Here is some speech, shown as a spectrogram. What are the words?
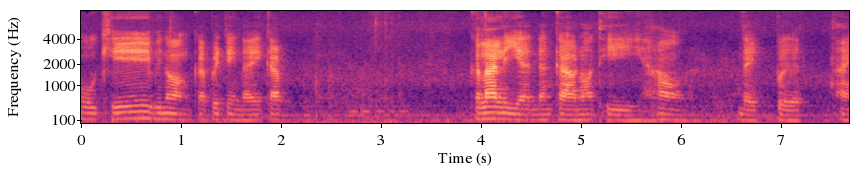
โอเคพี่น้องก็เป็นอย่างไรครับก็รายละเอียดดังกล่าวเนาะที่เฮาได้เปิดให้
